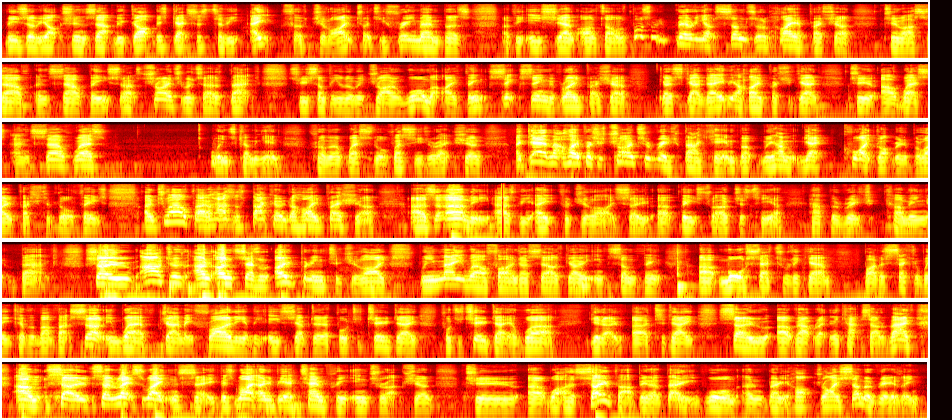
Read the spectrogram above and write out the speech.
these are the options that we've got. This gets us to the 8th of July. 23 members of the ECM ensemble, possibly building up some sort of higher pressure to our south and southeast. So that's trying to return us back to something a little bit drier and warmer, I think. 16 with low pressure goes Scandinavia, high pressure again to our west and southwest. Winds coming in from a west northwesterly direction. Again, that high pressure is trying to reach back in, but we haven't yet quite got rid of the low pressure to the northeast. And 12, though, has us back under high pressure as early as the 8th of July. So uh, Beach 12 just here have the ridge coming back. So after an unsettled opening to July, we may well find ourselves going into something uh, more settled again by the second week of the month. That's certainly where JMA Friday and the ECM did a 42 day, 42 day were you know, uh, today. So, uh, without letting the cats out of the bag. Um, so, so let's wait and see. This might only be a temporary interruption to uh, what has so far been a very warm and very hot, dry summer, really.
